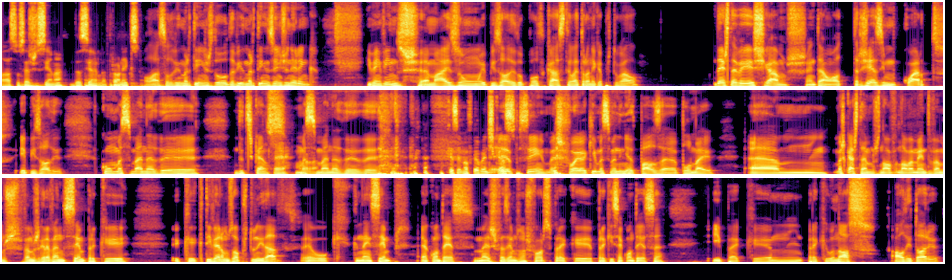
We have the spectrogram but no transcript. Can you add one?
Olá, sou Sérgio Sena, da Sena Electronics. Olá, sou David Martins, do David Martins Engineering. E bem-vindos a mais um episódio do podcast Eletrónica Portugal. Desta vez chegamos então ao 34 episódio, com uma semana de, de descanso, É, uma é verdade. semana de, de- Quer dizer, não foi bem descanso. Sim, mas foi aqui uma semaninha de pausa pelo meio. Ahm, mas cá estamos nov- novamente, vamos, vamos gravando sempre que, que, que tivermos oportunidade, eh, o que, que nem sempre acontece, mas fazemos um esforço para que, para que isso aconteça e para que, para que o nosso auditório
